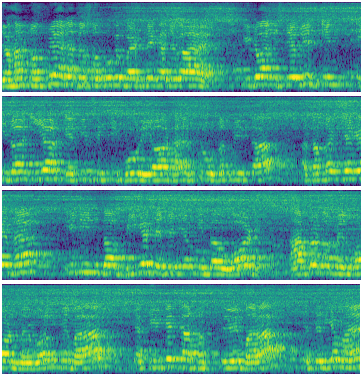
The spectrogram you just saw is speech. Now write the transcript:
जहाँ नब्बे हज़ार दर्शकों के बैठने का जगह है। It was establish in the year 1864 या अठारह सौ चौसठ में इसका स्थापना किया गया था। It is the biggest stadium in the world after the Melbourne Melbourne के बाद यह क्रिकेट का सबसे बड़ा स्टेडियम है।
